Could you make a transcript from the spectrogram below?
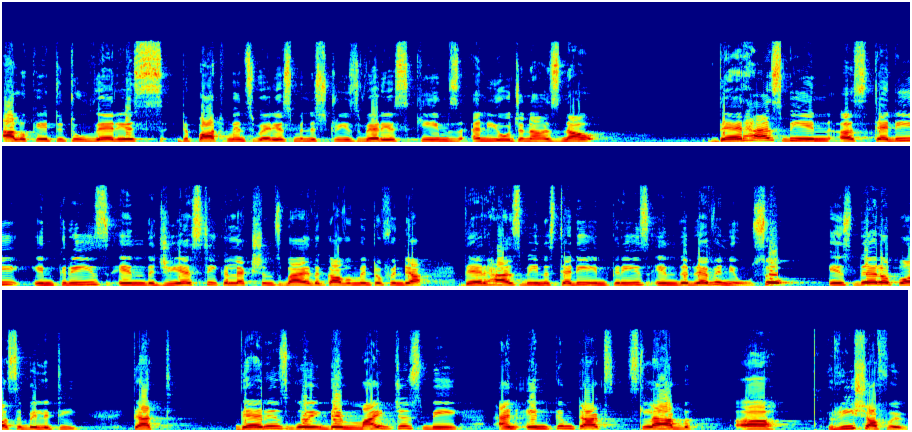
allocated to various departments, various ministries, various schemes and yojanas. Now, there has been a steady increase in the GST collections by the government of India. There has been a steady increase in the revenue. So, is there a possibility that there is going, there might just be an income tax slab uh, reshuffle,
